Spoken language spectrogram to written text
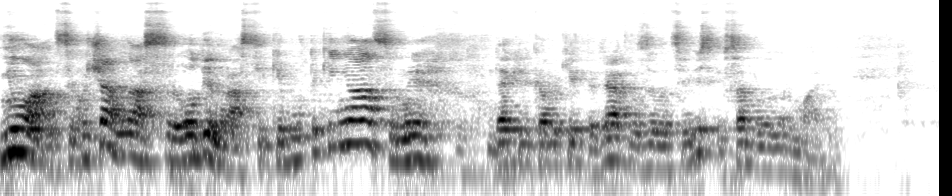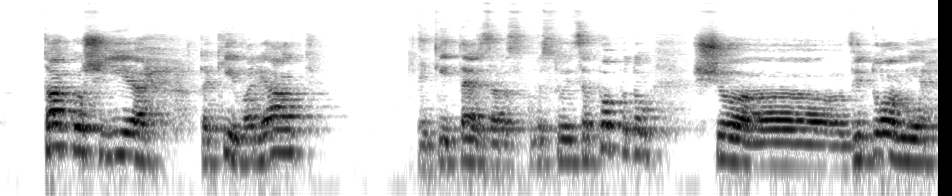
нюанси. Хоча в нас один раз тільки був такий нюанс, ми декілька років підряд возили цей віск і все було нормально. Також є такий варіант, який теж зараз користується попитом, що е, відомі е,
